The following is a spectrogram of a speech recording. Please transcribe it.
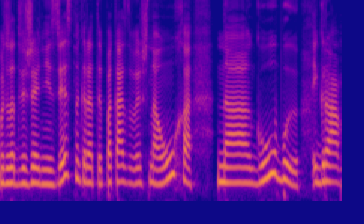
вот это движение известно, когда ты показываешь на ухо, на губы, игра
